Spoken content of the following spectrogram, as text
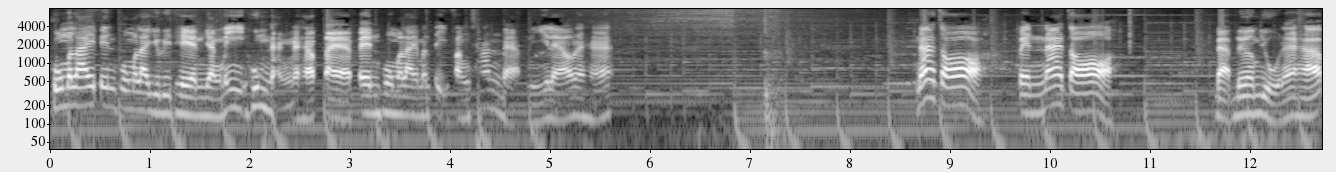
พวงมาลัยเป็นพวงมาลัยยูริเทนยังไม่หุ้มหนังนะครับ แต่เป็นพวงมาลัยมันติฟังก์ชันแบบนี้แล้วนะฮะหน้าจอเป็นหน้าจอแบบเดิมอยู่นะครับ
